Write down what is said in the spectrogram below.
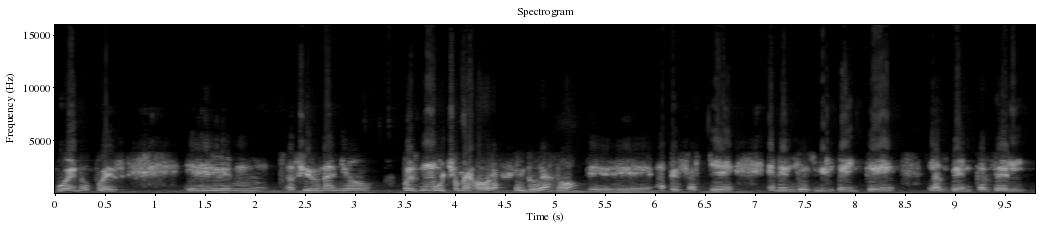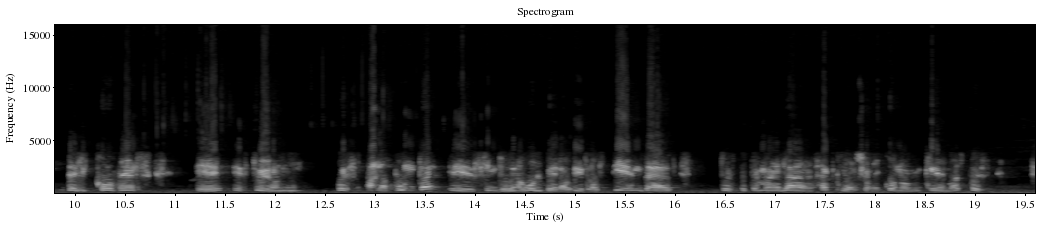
bueno, pues em, ha sido un año pues mucho mejor, sin duda, ¿no? Eh, a pesar que en el 2020 las ventas del e-commerce eh, estuvieron pues a la punta, eh, sin duda volver a abrir las tiendas, todo este tema de la activación económica y demás, pues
